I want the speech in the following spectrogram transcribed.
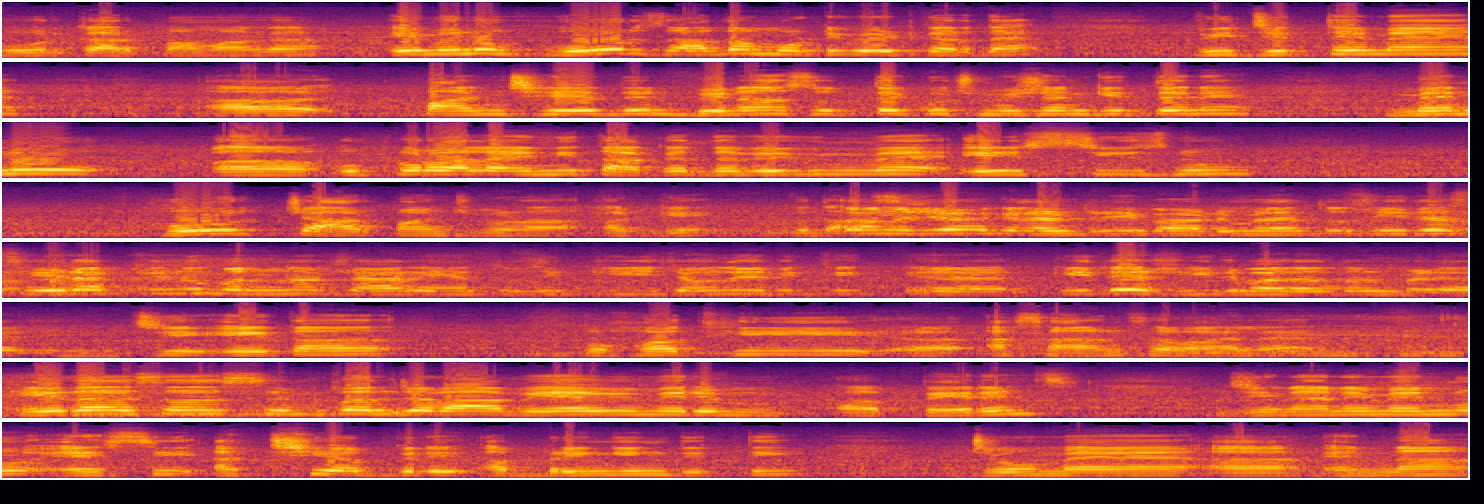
ਹੋਰ ਕਰ ਪਾਵਾਂਗਾ, ਇਹ ਮੈਨੂੰ ਹੋਰ ਜ਼ਿਆਦਾ ਮੋਟੀਵੇਟ ਕਰਦਾ ਹੈ ਵੀ ਜਿੱਥੇ ਮੈਂ 5-6 ਦਿਨ ਬਿਨਾਂ ਸੁੱਤੇ ਕੁਝ ਮਿਸ਼ਨ ਕੀਤੇ ਨੇ, ਮੈਨੂੰ ਉੱਪਰ ਵਾਲਾ ਇੰਨੀ ਤਾਕਤ ਦੇਵੇ ਵੀ ਮੈਂ ਇਸ ਚੀਜ਼ ਨੂੰ ਹੋਰ 4-5 ਗੁਣਾ ਅੱਗੇ ਵਧਾ ਤੁਹਾਨੂੰ ਜਿਹੜਾ ਗੈਲੰਟਰੀ ਅਵਾਰਡ ਮਿਲਿਆ ਤੁਸੀਂ ਇਹਦਾ ਸਿਹਰਾ ਕਿਹਨੂੰ ਬੰਨਣਾ ਚਾਹ ਰਹੇ ਹੋ? ਤੁਸੀਂ ਕੀ ਚਾਹੁੰਦੇ ਵੀ ਕਿ- ਅਹ ਕਿਹਦੇ ਆਸ਼ੀਰਵਾਦ ਤੁਹਾਨੂੰ ਮਿਲਿਆ ਜੀ? ਜੀ ਇਹ ਤਾਂ ਬਹੁਤ ਹੀ ਅ, ਆਸਾਨ ਸਵਾਲ ਹੈ। ਇਹਦਾ ਸਭ ਸਿੰਪਲ ਜਵਾਬ ਇਹ ਹੈ ਵੀ ਮੇਰੇ ਪੇਰੈਂਟਸ ਜਿਨ੍ਹਾਂ ਨੇ ਮੈਨੂੰ ਐਸੀ ਅੱਛੀ ਅਪਬ੍ਰਿੰਗਿੰਗ ਦਿੱਤੀ ਜੋ ਮੈਂ ਅ, ਇੰਨਾ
